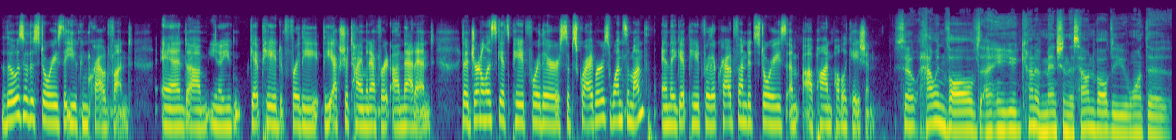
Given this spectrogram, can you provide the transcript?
those are the stories that you can crowdfund, and um, you know you can get paid for the the extra time and effort on that end. The journalist gets paid for their subscribers once a month, and they get paid for their crowd-funded stories um, upon publication. So, how involved? Uh, you kind of mentioned this. How involved do you want the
